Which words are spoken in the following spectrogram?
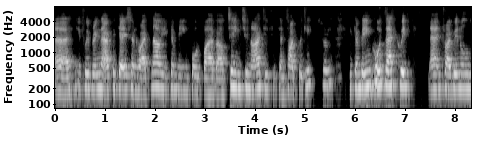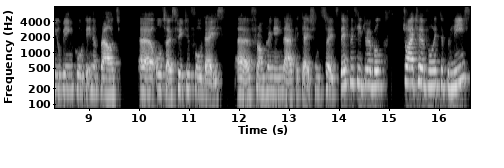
Uh, if we bring the application right now, you can be in court by about 10 tonight if you can type quickly. You can be in court that quick and tribunal you'll be in court in about uh, also three to four days uh, from bringing the application. So it's definitely doable. Try to avoid the police.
